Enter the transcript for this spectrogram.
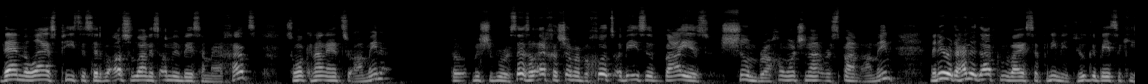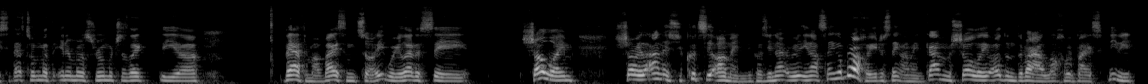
Then the last piece that said v'asulanis amin beis. So one cannot answer amin. The Mishabur says al echad shomer b'chutz abeisa bayis shum bracha. One should not respond amin. V'nira dahadu davkum vayis apnimi tu gebesa kisi. That's talking about the innermost room, which is like the uh, bathroom vayis tzoy, where you're allowed to say shalom. Sharil anis, you could say amen because you're not really you're not saying a bracha. You're just saying amen. Gam shaloi odom dvar halacha b'bayis apnimi.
